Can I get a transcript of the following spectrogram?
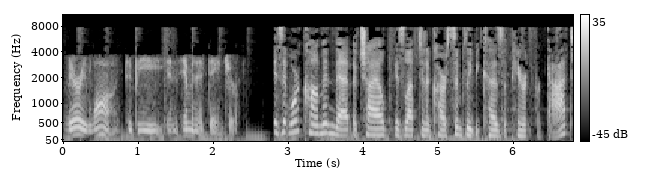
very long to be in imminent danger. Is it more common that a child is left in a car simply because the parent forgot,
